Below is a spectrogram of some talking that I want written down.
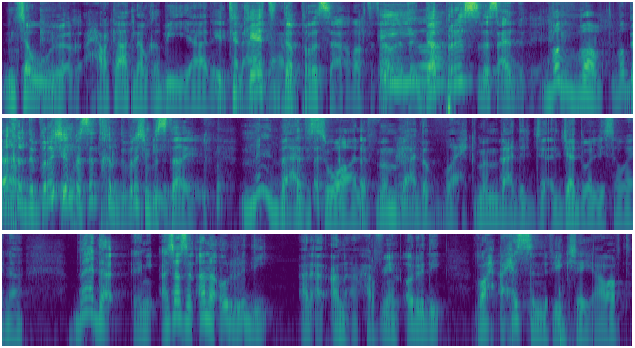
نسوي حركاتنا الغبية هذه اتيكيت كالعادة. depressed عرفت؟ أيوة. depressed بس عدل يعني. بالضبط بالضبط. داخل depression إيه. بس ادخل ديبريشن ب style من بعد السوالف من بعد الضحك من بعد الج- الجدول اللي سويناه. بعد يعني أساسا أنا already أنا أنا حرفيا already راح أحس إن فيك شيء عرفت؟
